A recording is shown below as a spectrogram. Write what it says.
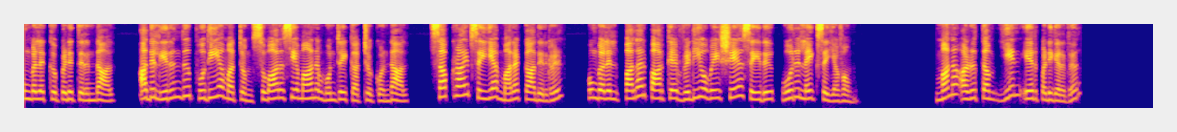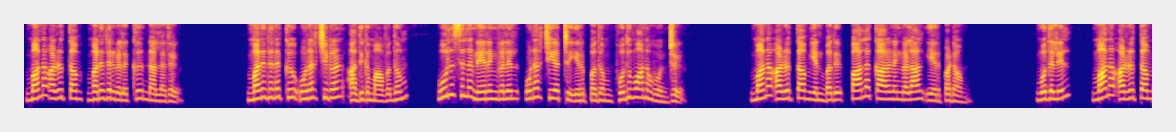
உங்களுக்கு பிடித்திருந்தால் அதில் இருந்து புதிய மற்றும் சுவாரஸ்யமான ஒன்றை கற்றுக்கொண்டால் சப்ஸ்கிரைப் செய்ய மறக்காதீர்கள். உங்களில் பலர் பார்க்க வீடியோவை ஷேர் செய்து ஒரு லைக் செய்யவும். மன அழுத்தம் ஏன் ஏற்படுகிறது? மன அழுத்தம் மனிதர்களுக்கு நல்லது. மனிதனுக்கு உணர்ச்சிகள் அதிகமாவதும் ஒரு சில நேரங்களில் உணர்ச்சியற்று இருப்பதும் பொதுவான ஒன்று. மன அழுத்தம் என்பது பல காரணங்களால் ஏற்படும். முதலில் மன அழுத்தம்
